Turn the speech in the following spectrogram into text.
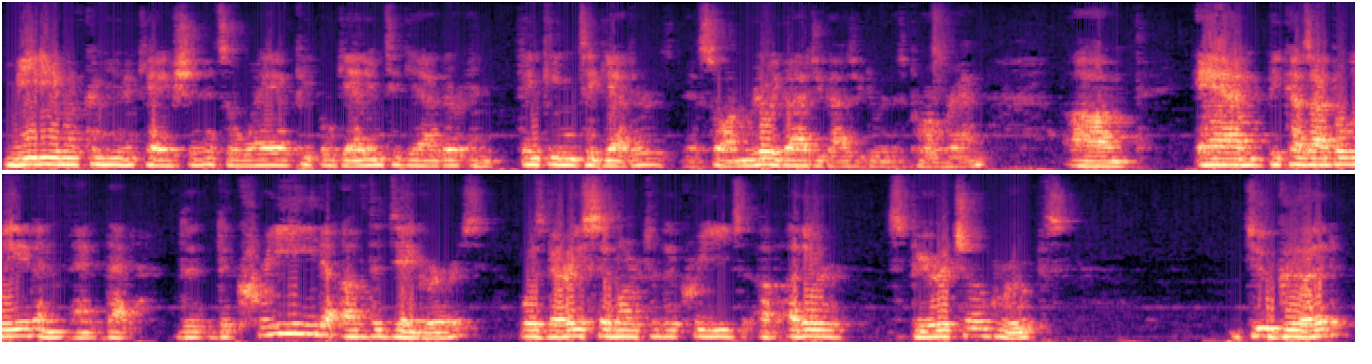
medium of communication. It's a way of people getting together and thinking together. So I'm really glad you guys are doing this program. Um, and because I believe in, in that the, the creed of the diggers was very similar to the creeds of other spiritual groups. Do good,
